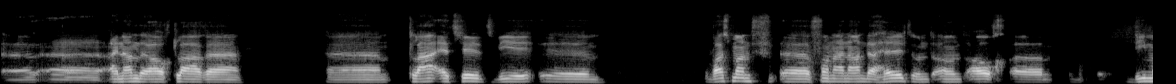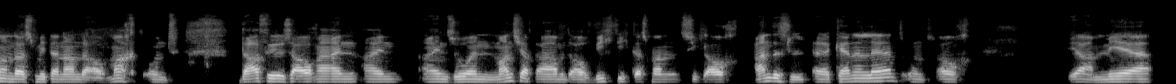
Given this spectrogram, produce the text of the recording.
äh, äh einander auch klar, äh, klar erzählt, wie, äh, was man voneinander hält und, und auch, wie man das miteinander auch macht. Und dafür ist auch ein, ein ein so ein Mannschaftsabend auch wichtig, dass man sich auch anders äh, kennenlernt und auch ja mehr,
